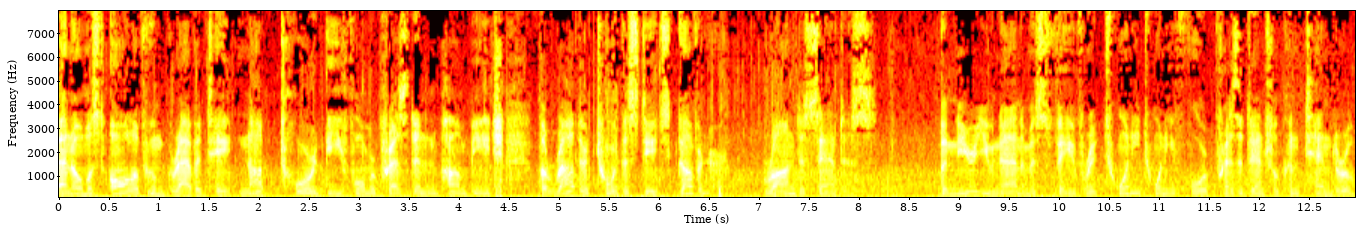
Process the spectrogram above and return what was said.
and almost all of whom gravitate not toward the former president in Palm Beach, but rather toward the state's governor, Ron DeSantis, the near unanimous favorite 2024 presidential contender of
